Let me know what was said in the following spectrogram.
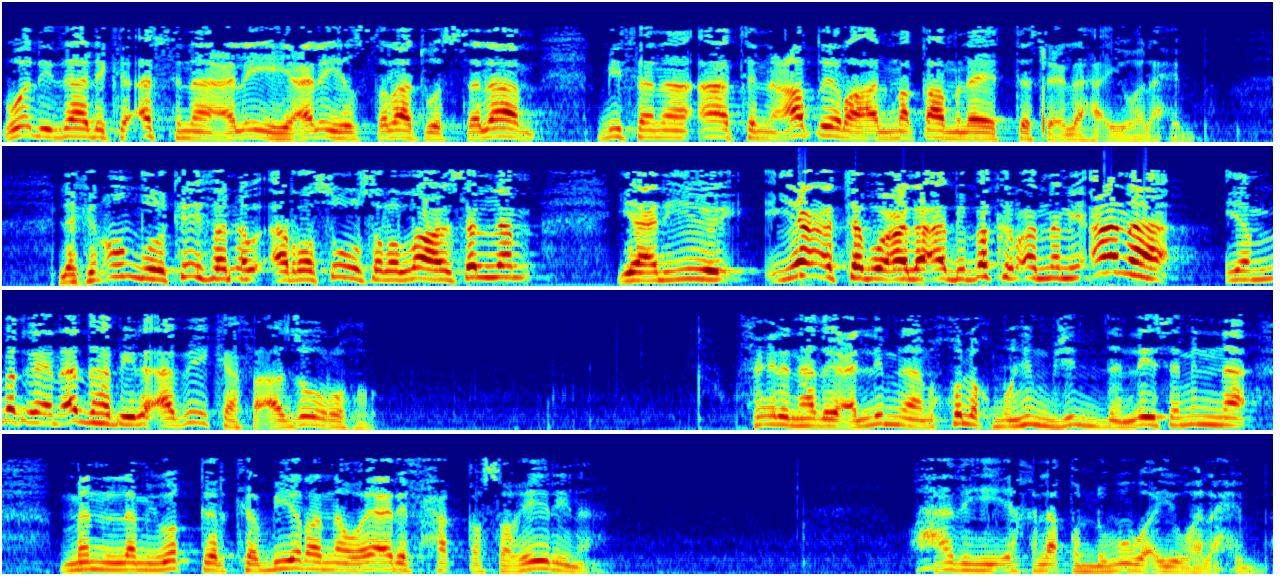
ولذلك أثنى عليه عليه الصلاة والسلام بثناءات عطرة المقام لا يتسع لها أيها الأحبة. لكن انظر كيف الرسول صلى الله عليه وسلم يعني يعتب على أبي بكر أنني أنا ينبغي أن أذهب إلى أبيك فأزوره. فعلا هذا يعلمنا خلق مهم جدا. ليس منا من لم يوقر كبيرنا ويعرف حق صغيرنا. وهذه إخلاق النبوة أيها الأحبة.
